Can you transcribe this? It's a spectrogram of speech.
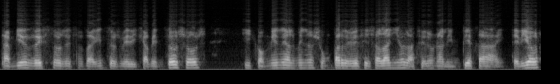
también restos de tratamientos medicamentosos y conviene al menos un par de veces al año hacer una limpieza interior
